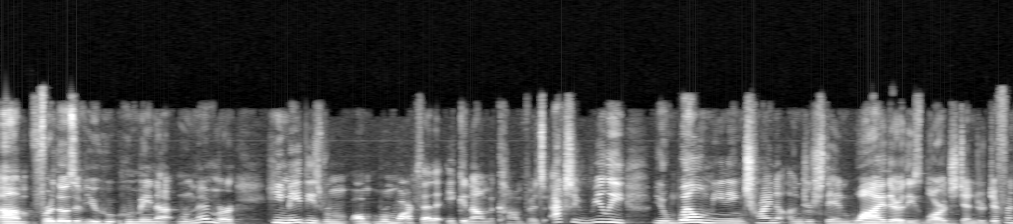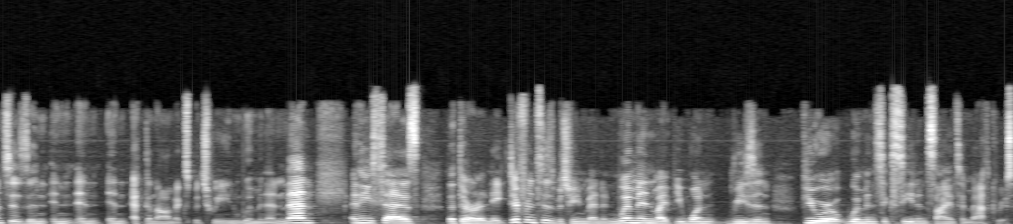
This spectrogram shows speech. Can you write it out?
Um, for those of you who, who may not remember, he made these rem um, remarks at an economic conference, actually really you know, well-meaning, trying to understand why there are these large gender differences in, in, in, in economics between women and men. And he says that there are innate differences between men and women, might be one reason fewer women succeed in science and math careers.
